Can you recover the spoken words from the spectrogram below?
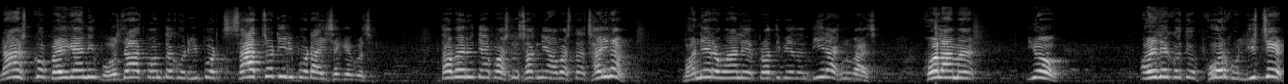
नास्टको वैज्ञानिक भोजराज पन्तको रिपोर्ट सातचोटि रिपोर्ट आइसकेको छ। तपाईँहरू त्यहाँ बस्नु सक्ने अवस्था छैन भनेर उहाँले प्रतिवेदन दिइराख्नु भएको छ। खोलामा यो अहिलेको त्यो फोहोरको लिचेड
